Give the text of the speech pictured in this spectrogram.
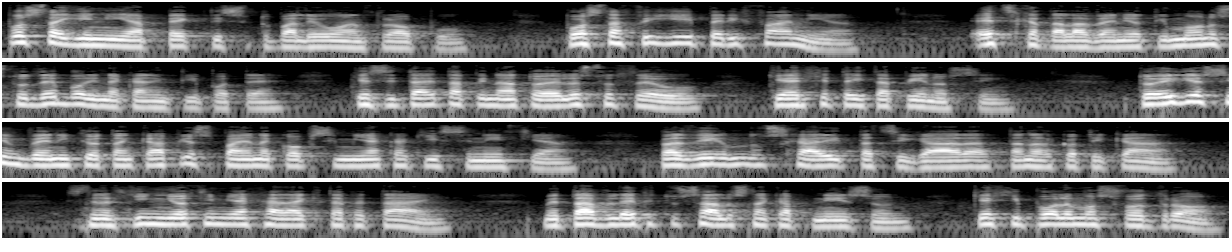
πώς θα γίνει η απέκτηση του παλαιού ανθρώπου, πώς θα φύγει η υπερηφάνεια. Έτσι καταλαβαίνει ότι μόνος του δεν μπορεί να κάνει τίποτε και ζητάει ταπεινά το έλεος του Θεού και έρχεται η ταπείνωση. Το ίδιο συμβαίνει και όταν κάποιος πάει να κόψει μια κακή συνήθεια, παραδείγματος χάρη τα τσιγάρα, τα ναρκωτικά. Στην αρχή νιώθει μια χαρά και τα πετάει. Μετά βλέπει τους άλλους να καπνίζουν και έχει πόλεμο σφοδρό.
